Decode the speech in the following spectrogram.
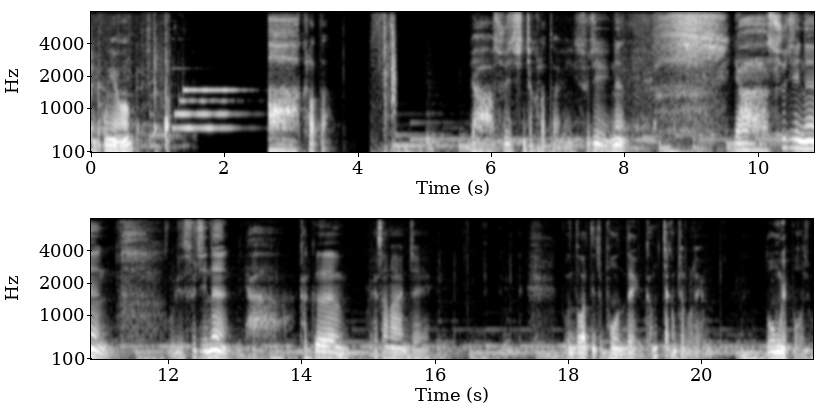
네, 공이 형 아, 큰일 났다. 야, 수지 진짜 큰일 났다. 이 수지는 야, 수지는 하, 우리 수지는 야, 가끔 회사나 이제 운동할 때 이제 보는데 깜짝깜짝 놀래요. 너무 예뻐가지고.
